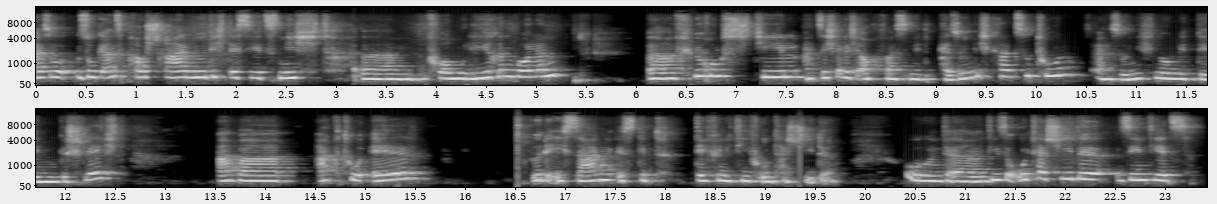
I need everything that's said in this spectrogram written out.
Also so ganz pauschal würde ich das jetzt nicht ähm, formulieren wollen. Äh, Führungsstil hat sicherlich auch was mit Persönlichkeit zu tun, also nicht nur mit dem Geschlecht, aber aktuell würde ich sagen, es gibt definitiv Unterschiede. Und äh, diese Unterschiede sind jetzt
